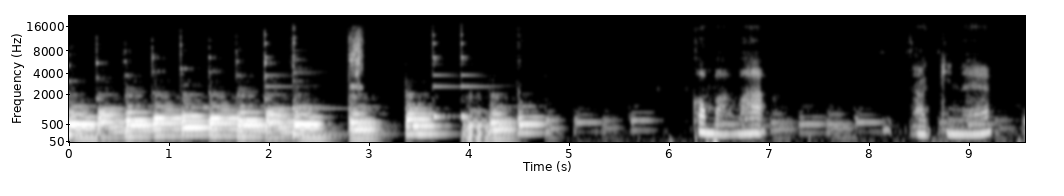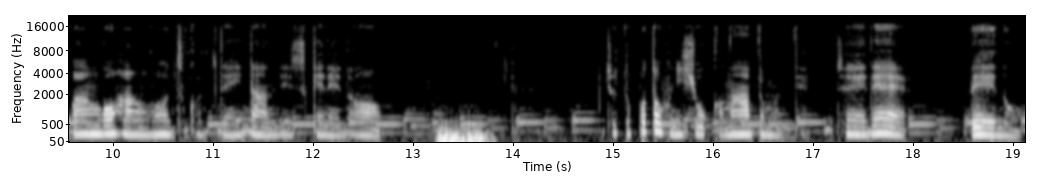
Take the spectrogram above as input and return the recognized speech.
こんばんは。さっきね、晩ご飯を作っていたんですけれど、ちょっとポトフにしようかなと思って。それで、例の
